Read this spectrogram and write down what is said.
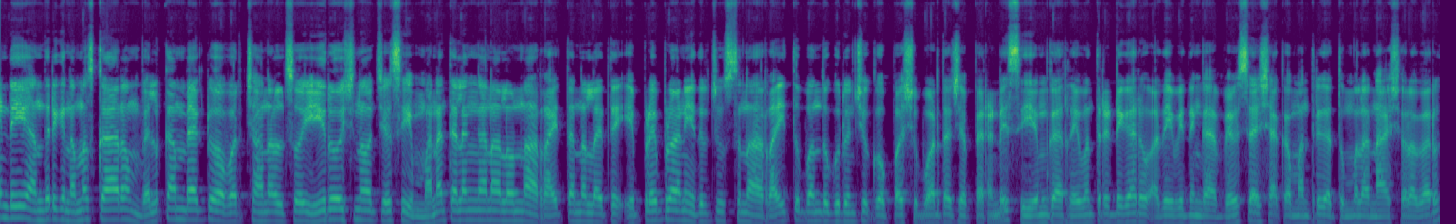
అండి అందరికీ నమస్కారం. Welcome back to our channel. So ఈ రోజున వచ్చేసి మన తెలంగాణలో ఉన్న రైతన్నలు అయితే ఎప్పుడెప్పుడు అని ఎదురు చూస్తున్న రైతు బంధు గురించి గొప్ప శుభార్త చెప్పారండి. సీఎం గారు రేవంత్ రెడ్డి గారు అదేవిధంగా వ్యవసాయ శాఖ మంత్రిగా తుమ్మల నాగేశ్వరరావు గారు.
